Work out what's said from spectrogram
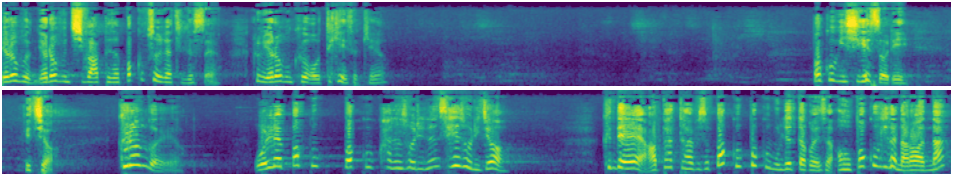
여러분, 여러분 집 앞에서 뻑뻑 소리가 들렸어요. 그럼 여러분 그거 어떻게 해석해요? 뻑국이 시계 소리. 그쵸? 그런 거예요. 원래 뻑국, 뻑국 하는 소리는 새 소리죠? 근데 아파트 앞에서 뻑국 울렸다고 해서, 어, 뻑국이가 날아왔나?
